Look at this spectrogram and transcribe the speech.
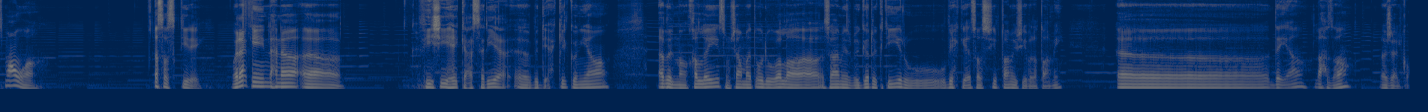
اسمعوها. قصص كتيرة. ولكن نحن آه، في شيء هيك على السريع آه، بدي أحكي لكم إياه. قبل ما نخلص مشان ما تقولوا والله سامر بقر كتير وبيحكي قصص شي بطعمي شي بلا طعمي أه دقيقة لحظة راجع لكم.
